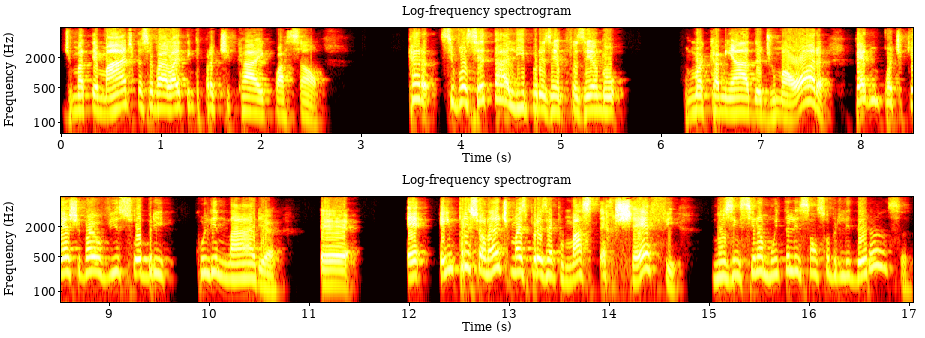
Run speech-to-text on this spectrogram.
de matemática, você vai lá e tem que praticar a equação. Cara, se você está ali, por exemplo, fazendo uma caminhada de uma hora, pega um podcast e vai ouvir sobre culinária. É, é, é impressionante, mas, por exemplo, Masterchef nos ensina muita lição sobre liderança.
